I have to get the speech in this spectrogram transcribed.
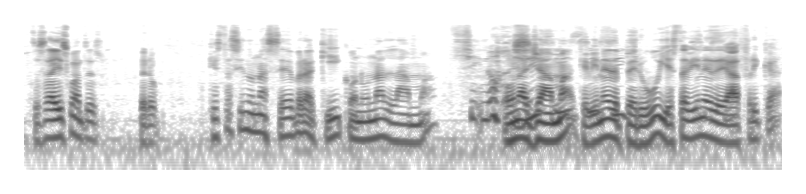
Entonces ahí es cuando pero ¿qué está haciendo una cebra aquí con una lama? o una llama que viene de Perú y esta viene de África.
